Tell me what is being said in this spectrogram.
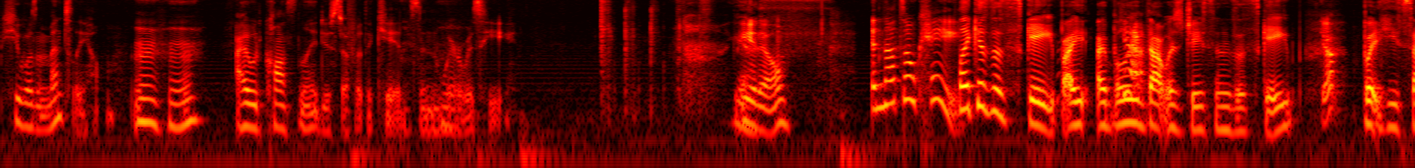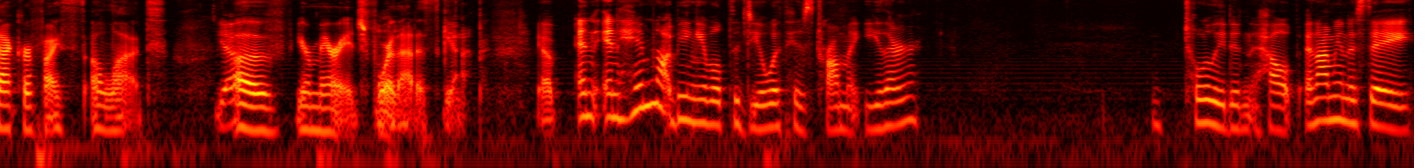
he wasn't mentally home. Mm-hmm. I would constantly do stuff with the kids, and where was he? Yes. You know, And that's okay. Like his escape. I, I believe Yeah. that was Jason's escape. Yep. But he sacrificed a lot Yep. of your marriage for that escape. Yep. And and him not being able to deal with his trauma either totally didn't help. And I'm going to say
